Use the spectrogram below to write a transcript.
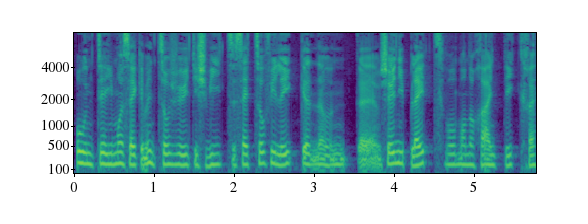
Und äh, ich muss sagen, wir sind so schön in der Schweiz, es hat so viele Liegen und äh, schöne Plätze, wo man noch entdecken kann.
